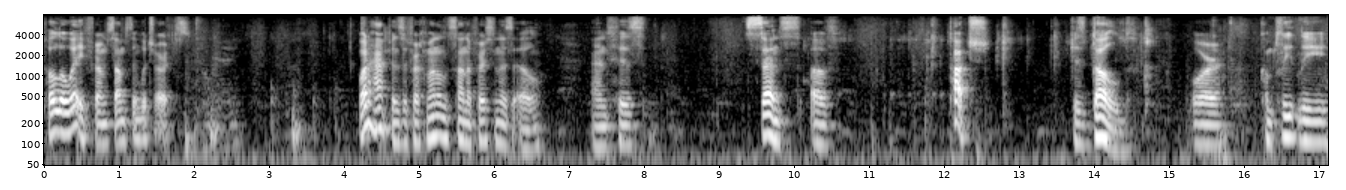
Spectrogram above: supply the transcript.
pull away from something which hurts. What happens if Rahman al a person is ill and his sense of touch is dulled or completely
